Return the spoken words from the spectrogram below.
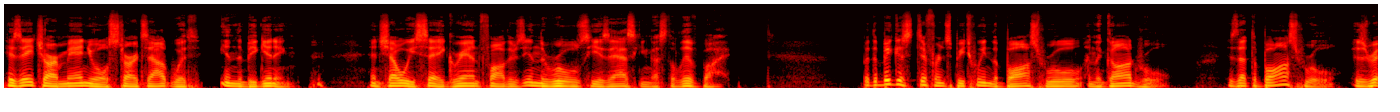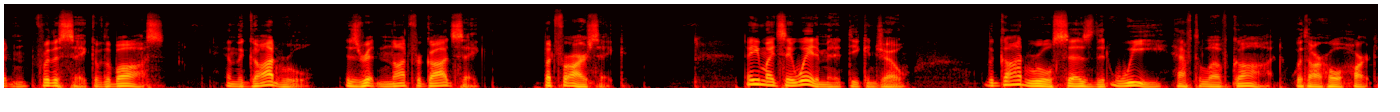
His HR manual starts out with in the beginning, and shall we say, grandfathers in the rules he is asking us to live by. But the biggest difference between the boss rule and the God rule is that the boss rule is written for the sake of the boss, and the God rule is written not for God's sake, but for our sake. Now you might say, wait a minute, Deacon Joe. The God rule says that we have to love God with our whole heart,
